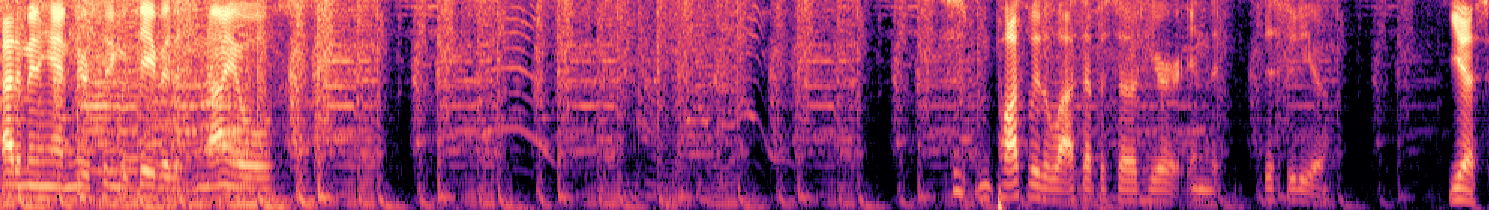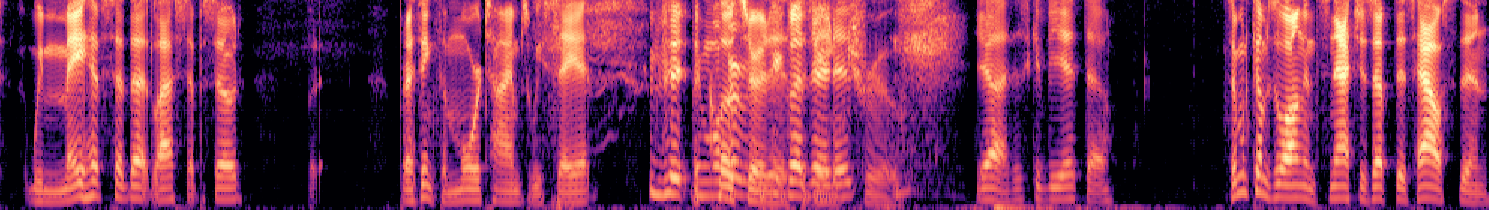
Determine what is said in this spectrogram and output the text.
Adam Minihan here, sitting with David Niles. This is possibly the last episode here in the, the studio. Yes, we may have said that last episode, but but I think the more times we say it, the, the, more- closer it the is closer to it being is. true. Yeah, this could be it though. Someone comes along and snatches up this house, then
